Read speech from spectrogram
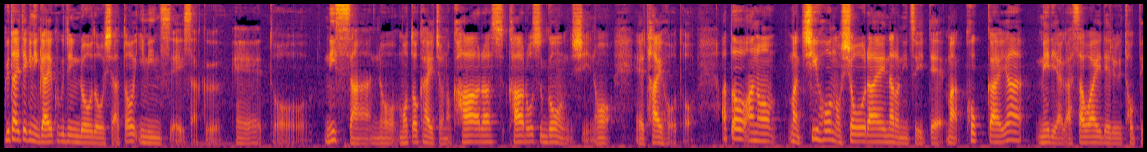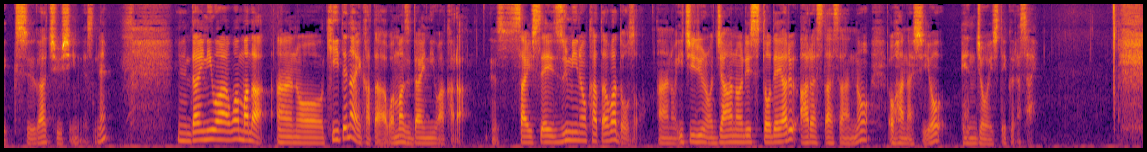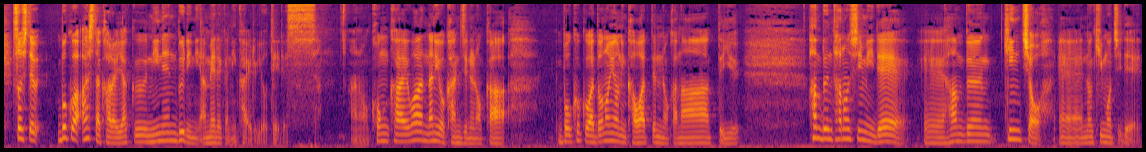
具体的に外国人労働者と移民政策、えーと日産の元会長のカーラスカーロス・ゴーン氏の、えー逮捕と、あとあの、まあ、地方の将来などについて、まあ、国会やメディアが騒いでいるトピックスが中心ですね。第2話はまだあの聞いてない方はまず第2話から再生済みの方はどうぞ。あの一流のジャーナリストであるアラスタさんのお話をエンジョイしてください。そして僕は明日から約2年ぶりにアメリカに帰る予定です。あの今回は何を感じるのか母国はどのように変わってるのかなっていう半分楽しみで、えー半分緊張、えーの気持ちで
